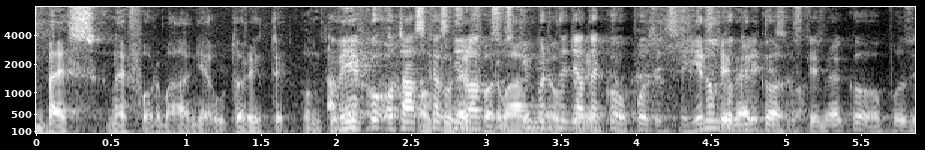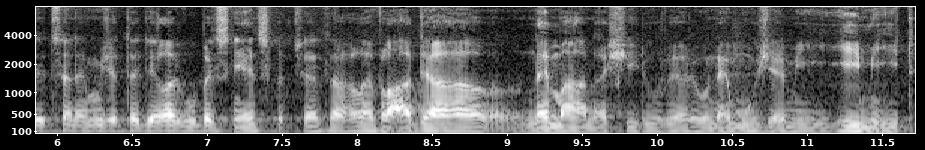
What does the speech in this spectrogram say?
bez neformální autority. On tu, a vy jako otázka zněla, co s tím budete dělat jako opozice? Jenom s tím, to jako, s tím jako opozice nemůžete dělat vůbec nic, protože tahle vláda nemá naší důvěru, nemůže jí mít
